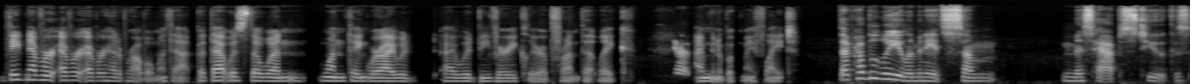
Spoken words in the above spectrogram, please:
they'd never ever ever had a problem with that but that was the one one thing where i would I would be very clear up front that like yep. I'm going to book my flight. That probably eliminates some mishaps too because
